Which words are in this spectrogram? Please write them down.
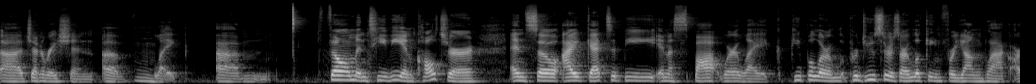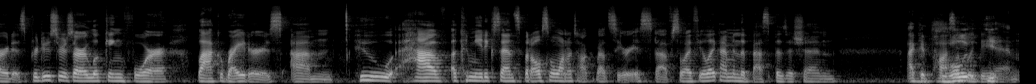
uh, generation of like um, film and TV and culture. And so I get to be in a spot where like people are producers are looking for young black artists. Producers are looking for black writers um, who have a comedic sense but also want to talk about serious stuff. So I feel like I'm in the best position I could possibly be y- in.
